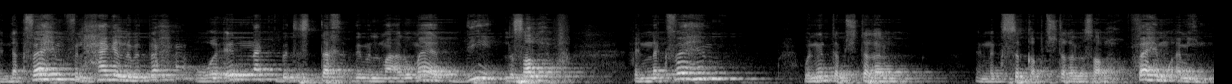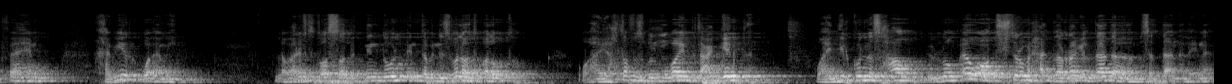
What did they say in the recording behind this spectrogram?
إنك فاهم في الحاجة اللي بتبيعها وإنك بتستخدم المعلومات دي لصالحه. إنك فاهم وإن أنت بتشتغل إنك الثقه بتشتغل لصالحه. فاهم وأمين فاهم خبير وأمين. لو عرفت توصل الاثنين دول أنت بالنسبة له هتبقى لقطه وهيحتفظ بالموبايل بتاعك جدا. وهيدير كل أصحابه يقول لهم اوعوا تشتروا من حد. ده الراجل ده ده مصدقنا لقيناه.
